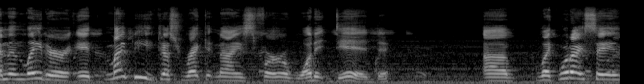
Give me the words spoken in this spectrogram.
and then later it might be just recognized for what it did uh, like would i say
